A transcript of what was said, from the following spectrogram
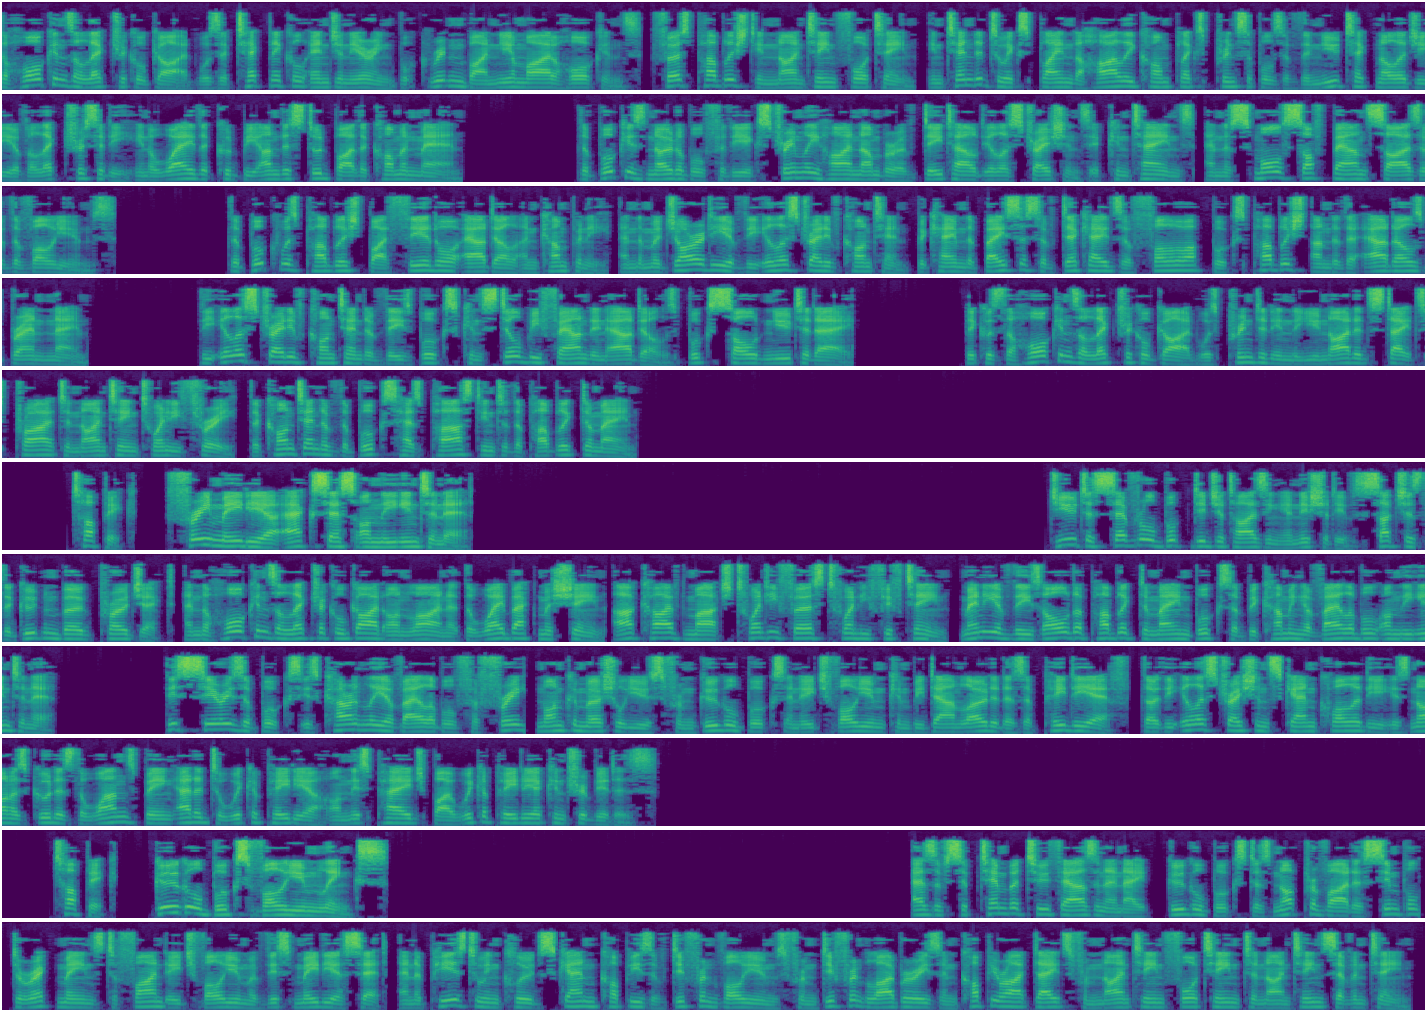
The Hawkins Electrical Guide was a technical engineering book written by Nehemiah Hawkins, first published in 1914, intended to explain the highly complex principles of the new technology of electricity in a way that could be understood by the common man. The book is notable for the extremely high number of detailed illustrations it contains, and the small softbound size of the volumes. The book was published by Theodore Audel and Company, and the majority of the illustrative content became the basis of decades of follow-up books published under the Audel's brand name. The illustrative content of these books can still be found in Audel's books sold new today. Because the Hawkins Electrical Guide was printed in the United States prior to 1923, the content of the books has passed into the public domain. Free media access on the Internet Due to several book digitizing initiatives such as the Gutenberg Project, and the Hawkins Electrical Guide online at the Wayback Machine archived March 21, 2015, many of these older public domain books are becoming available on the Internet. This series of books is currently available for free, non-commercial use from Google Books and each volume can be downloaded as a PDF, though the illustration scan quality is not as good as the ones being added to Wikipedia on this page by Wikipedia contributors. Google Books volume links. As of September 2008, Google Books does not provide a simple, direct means to find each volume of this media set, and appears to include scanned copies of different volumes from different libraries and copyright dates from 1914 to 1917.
